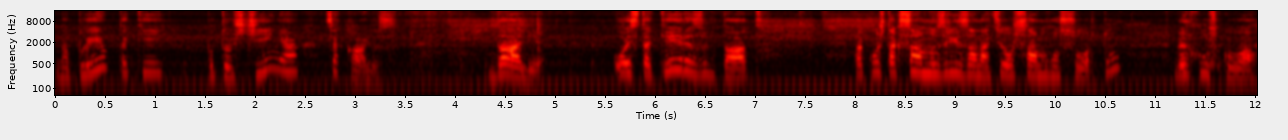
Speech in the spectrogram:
наплив такий, потовщіння це калюс. Далі, ось такий результат. Також так само зрізана цього ж самого сорту. Верхушкова,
